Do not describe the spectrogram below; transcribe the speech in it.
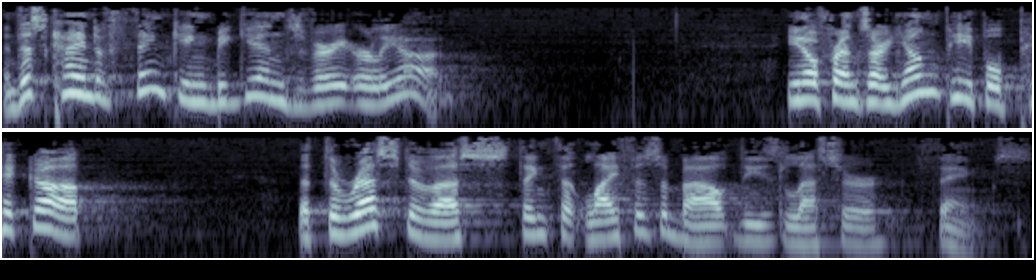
And this kind of thinking begins very early on. You know, friends, our young people pick up that the rest of us think that life is about these lesser things.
